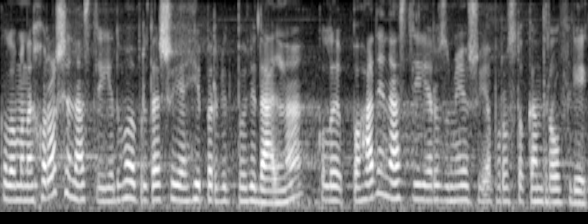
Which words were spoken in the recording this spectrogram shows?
коли в мене хороший настрій, я думаю про те, що я гіпервідповідальна. Коли поганий настрій, я розумію, що я просто контрол-фрік.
